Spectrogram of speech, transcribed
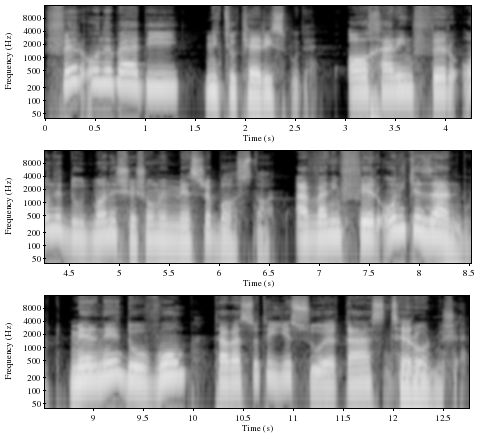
فرعون بعدی نیتوکریس بوده. آخرین فرعون دودمان ششم مصر باستان. اولین فرعونی که زن بود. مرنره دوم توسط یه سوء قصد ترور میشه.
